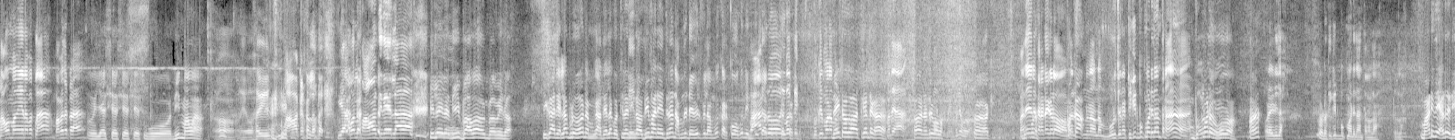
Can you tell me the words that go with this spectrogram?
ಮಾವನ ಮಗ ಏನಾಗ್ಬೇಕಲ್ಲ ಬಾಮ ಕಳ ಎಸ್ ಎಸ್ ಎಸ್ ಎಸ್ ಓ ನೀನ್ ಮಾವ? ಮಾವ ಕಣಲ್ಲ ಯಾವಲ್ಲ ಮಾವ ಅಂತಿದೆ ಇಲ್ಲ? ಇಲ್ಲ ಇಲ್ಲ ನೀ ಬಾವ ಅವ್ನ ಭಾವ ಇದ. ಈಗ ಅದೆಲ್ಲ ಬಿಡು ನಮ್ಗೆ ಅದೆಲ್ಲ ಗೊತ್ತಿಲ್ಲ. ನಿಂಗೆ ಅಭಿಮಾನ ಇದ್ರೆ ನಮ್ದು ಡೆವಿಲ್ ಫಿಲಮ್ ಕರ್ಕೊ ಹೋಗು ನಿನ್ ನೈಟ್ ಹೋಗೋ. ಹತ್ತು ಗಂಟೆಗ? ಹಾಂ ನಡ್ರಿ ಹೋಗೋ. ಹಾ ಕರೆಕ್ಟಾಗಳು ನಾವು ನಮ್ಮ ಮೂರು ಜನ ಟಿಕೆಟ್ ಬುಕ್ ಮಾಡಿಲ್ಲ ಅಂತನಾ? ಬುಕ್ ಮಾಡು ಹೋಗೋ. ಹಾ? ನೋಡ ನೋಡು. ಟಿಕೆಟ್ ಬುಕ್ ಮಾಡಿಲ್ಲ ಅಂತಾನಲ್ಲ ಇರಲ್ಲ ಮಾಡಿದೆ ಆಲ್ರೆಡಿ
